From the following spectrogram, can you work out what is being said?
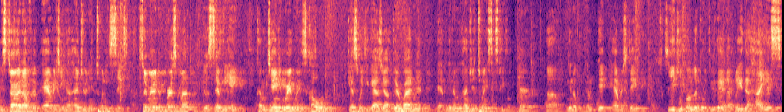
We started off with averaging 126. So remember the first month, it was 78. Come January when it's cold, guess what? You guys are out there riding at, at you know 126 people per uh, you know um, average daily. So you keep on looking through that. And I believe the highest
